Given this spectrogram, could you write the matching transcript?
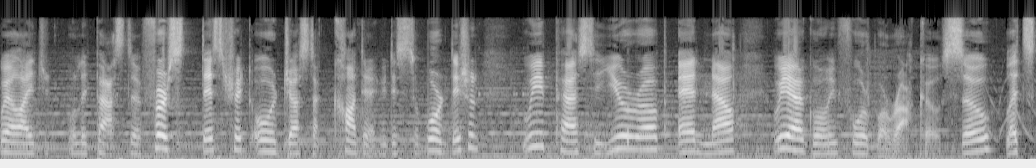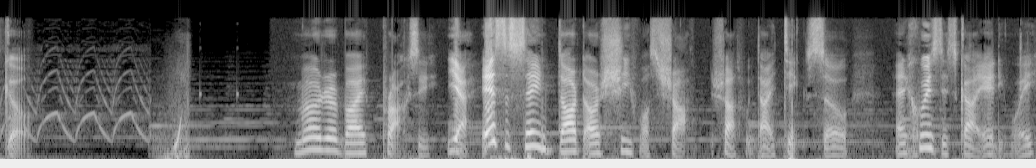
Well, I only passed the first district or just a continent. This is 4th edition. We passed Europe and now we are going for Morocco. So, let's go. Murder by proxy. Yeah, it's the same dart our chief was shot shot with, I think. So, and who is this guy anyway?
